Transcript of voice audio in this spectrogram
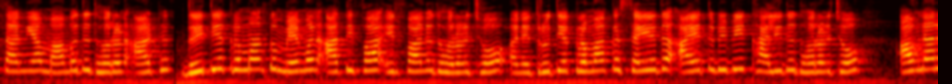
સાનિયા મામદ ધોરણ આઠ, દ્વિતીય ક્રમાંક મેમણ આતિફા ઇરફાન ધોરણ છ અને તૃતીય ક્રમાંક સૈયદ આયત બીબી ખાલિદ ધોરણ છ. આવનાર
